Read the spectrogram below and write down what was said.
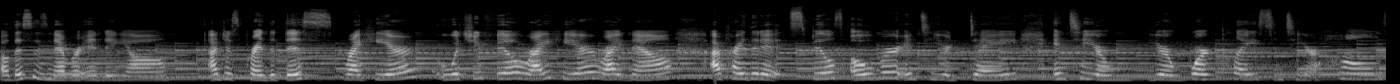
Oh, this is never ending, y'all. I just pray that this right here, what you feel right here, right now, I pray that it spills over into your day, into your your workplace, into your homes.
